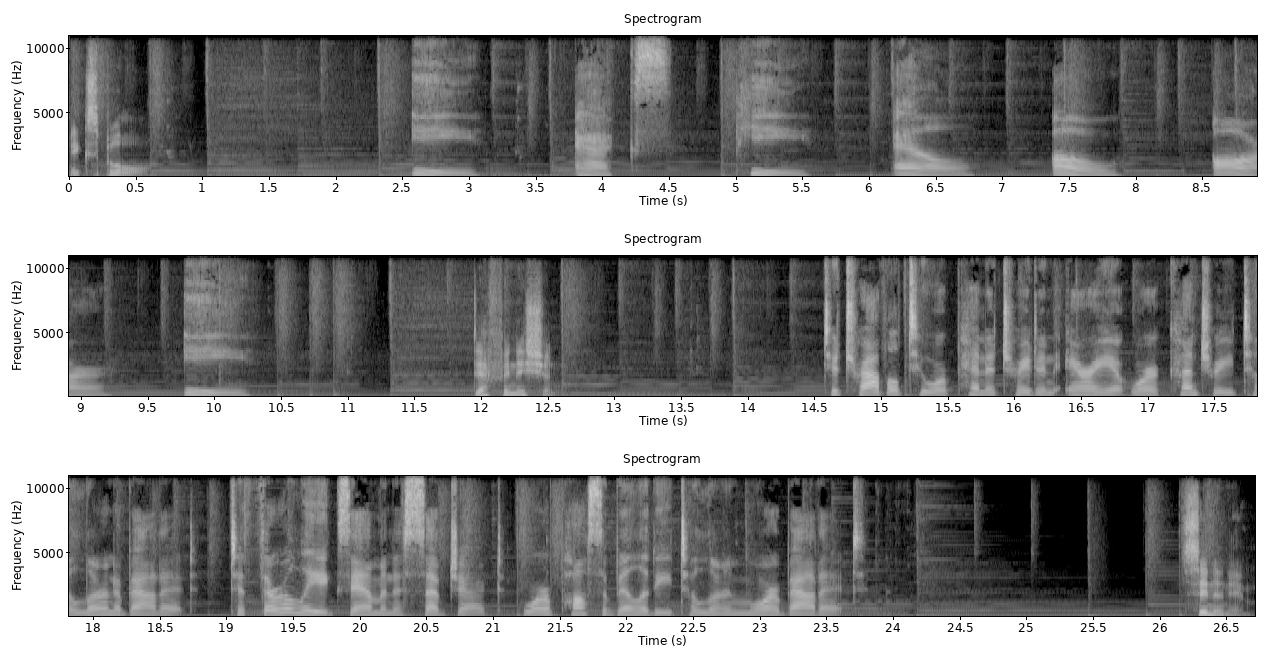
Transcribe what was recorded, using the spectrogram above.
Explore. E X P L O R E. Definition. To travel to or penetrate an area or a country to learn about it, to thoroughly examine a subject or a possibility to learn more about it. Synonym.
